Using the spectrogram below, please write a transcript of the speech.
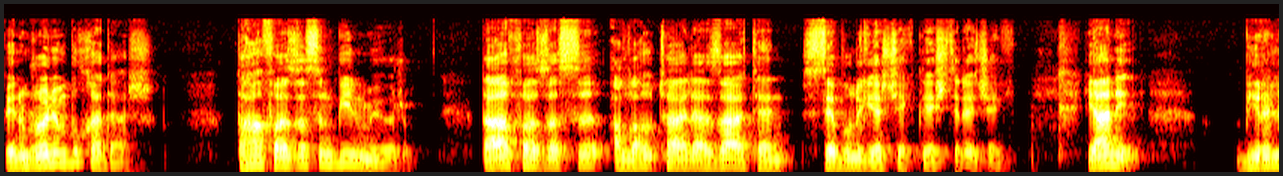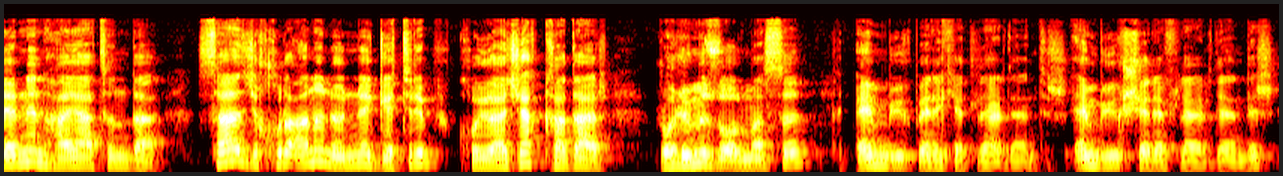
benim rolüm bu kadar. Daha fazlasını bilmiyorum. Daha fazlası Allahu Teala zaten size bunu gerçekleştirecek. Yani birilerinin hayatında sadece Kur'an'ın önüne getirip koyacak kadar rolümüz olması en büyük bereketlerdendir. En büyük şereflerdendir.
